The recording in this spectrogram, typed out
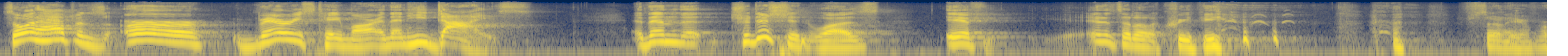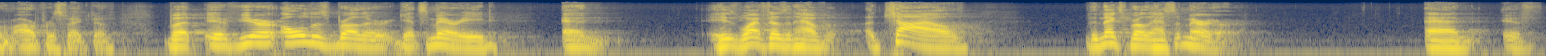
So what happens? Ur marries Tamar and then he dies. And then the tradition was if it's a little creepy, certainly from our perspective but if your oldest brother gets married and his wife doesn't have a child, the next brother has to marry her. And if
